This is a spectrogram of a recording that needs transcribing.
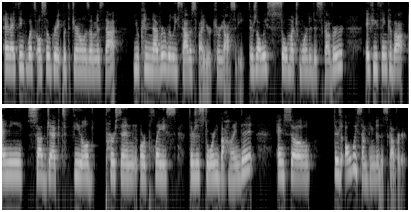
And I think what's also great with journalism is that you can never really satisfy your curiosity. There's always so much more to discover. If you think about any subject, field, person, or place, there's a story behind it. And so there's always something to discover.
